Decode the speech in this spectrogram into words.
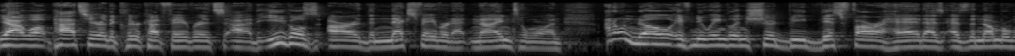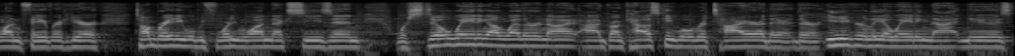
Yeah, well, Pat's here, are the clear cut favorites. Uh, the Eagles are the next favorite at 9 to 1. I don't know if New England should be this far ahead as, as the number one favorite here. Tom Brady will be 41 next season. We're still waiting on whether or not uh, Gronkowski will retire. They're, they're eagerly awaiting that news.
